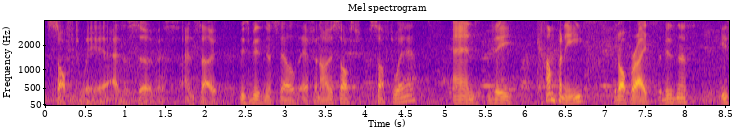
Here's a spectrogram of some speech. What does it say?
software as a service, and so this business sells F and O soft software, and the company that operates the business is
